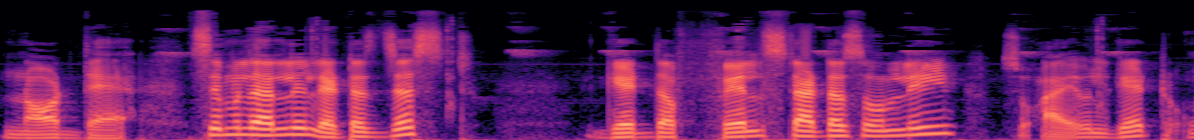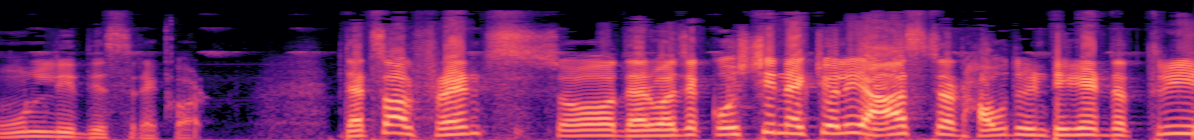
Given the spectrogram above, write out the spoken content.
not there. Similarly let us just get the fail status only so i will get only this record. That's all friends. So there was a question actually asked that how to integrate the three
